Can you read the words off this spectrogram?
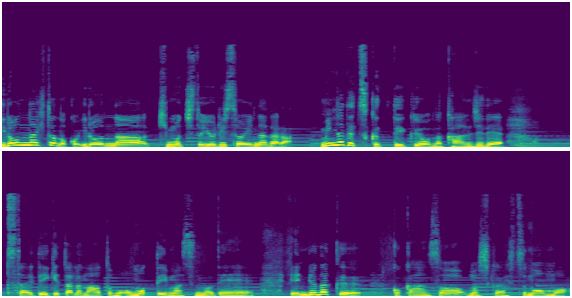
いろんな人のこういろんな気持ちと寄り添いながらみんなで作っていくような感じで伝えていけたらなとも思っていますので遠慮なくご感想もしくは質問も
